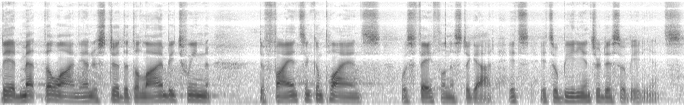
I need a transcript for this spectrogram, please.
They had met the line, they understood that the line between defiance and compliance was faithfulness to God. It's, it's obedience or disobedience,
